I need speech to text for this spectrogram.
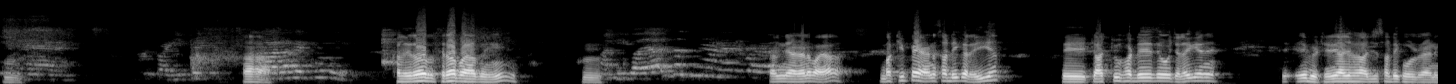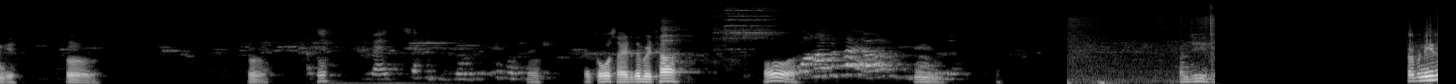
ਹੂੰ। ਹਾਂ ਹਾਂ। ਖਲੇਰਾ ਬਥੇਰਾ ਪਾਇਆ ਤੁਸੀਂ। ਹੂੰ। ਚੱਲ ਨਿਆਣਿਆਂ ਨੇ ਪਾਇਆ। ਬਾਕੀ ਭੈਣ ਸਾਡੀ ਘਰੇ ਹੀ ਆ ਤੇ ਚਾਚੂ ਸਾਡੇ ਤੇ ਉਹ ਚਲੇ ਗਏ ਨੇ ਤੇ ਇਹ ਬੈਠੇ ਨੇ, ਅੱਜ ਅੱਜ ਸਾਡੇ ਕੋਲ ਰਹਿਣਗੇ। ਹੂੰ। ਹੂੰ। ਹੂੰ। ਹੂੰ। ਇੱਕ ਉਹ ਸਾਈਡ ਤੇ ਬੈਠਾ। ਉਹ ਹੂੰ। ਹਾਂਜੀ। ਮਟਰ ਪਨੀਰ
